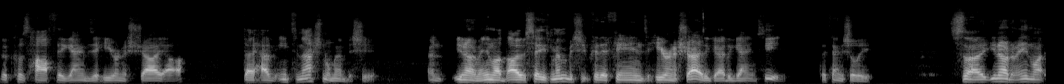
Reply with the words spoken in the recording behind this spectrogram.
because half their games are here in Australia, they have international membership. And you know what I mean? Like the overseas membership for their fans here in Australia to go to games here, potentially. So, you know what I mean? Like,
